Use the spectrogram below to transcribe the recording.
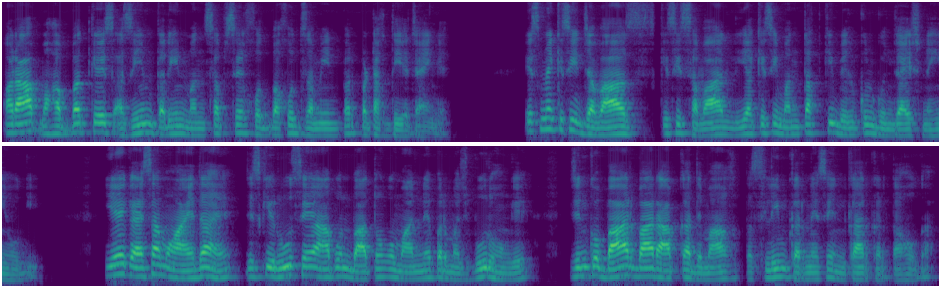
اور آپ محبت کے اس عظیم ترین منصب سے خود بخود زمین پر پٹک دیے جائیں گے۔ اس میں کسی جواز، کسی سوال یا کسی منطق کی بالکل گنجائش نہیں ہوگی۔ یہ ایک ایسا معاہدہ ہے جس کی روح سے آپ ان باتوں کو ماننے پر مجبور ہوں گے، جن کو بار بار آپ کا دماغ تسلیم کرنے سے انکار کرتا ہوگا۔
